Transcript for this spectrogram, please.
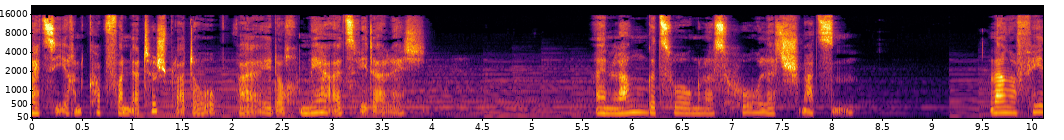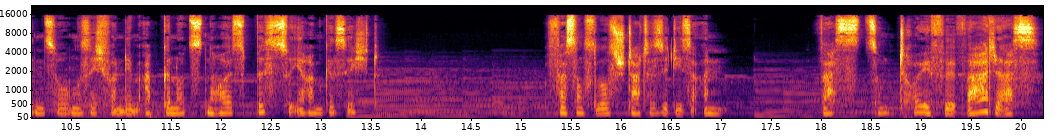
als sie ihren Kopf von der Tischplatte hob, war jedoch mehr als widerlich. Ein langgezogenes, hohles Schmatzen. Lange Fäden zogen sich von dem abgenutzten Holz bis zu ihrem Gesicht. Fassungslos starrte sie diese an. Was zum Teufel war das?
